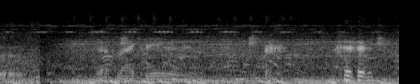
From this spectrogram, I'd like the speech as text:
That's my creative.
